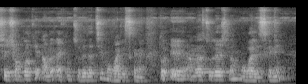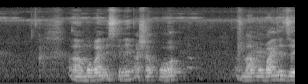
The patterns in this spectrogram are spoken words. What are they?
সেই সম্পর্কে আমরা এখন চলে যাচ্ছি মোবাইল স্ক্রিনে তো এ, আমরা চলে আসলাম মোবাইল স্ক্রিনে মোবাইল স্ক্রিনে আসার পর আমরা মোবাইলে যে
